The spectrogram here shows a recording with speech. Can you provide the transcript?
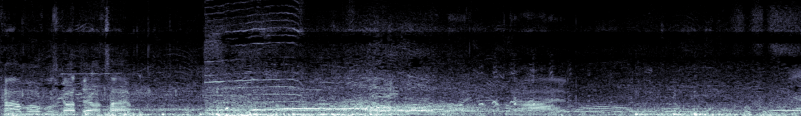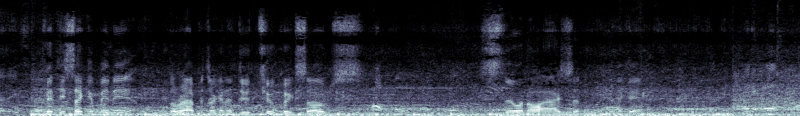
Calvo almost got there on time. Oh, my God. 52nd minute. The Rapids are going to do two quick subs. Still no action in the game.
